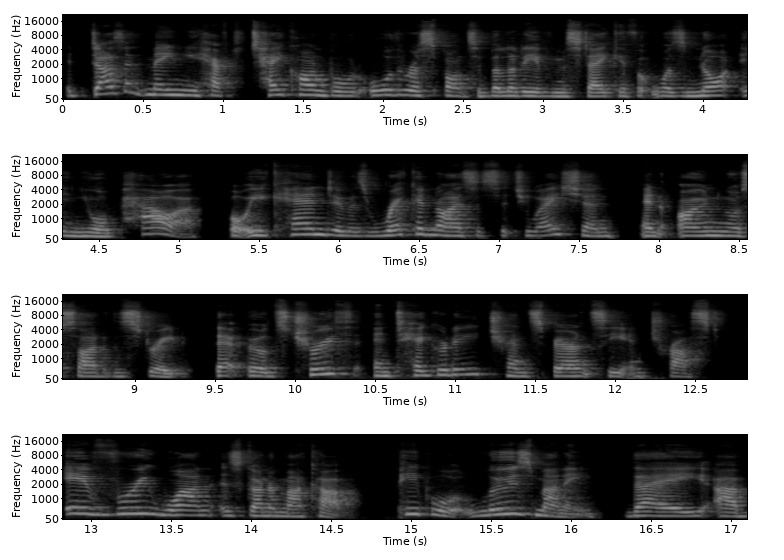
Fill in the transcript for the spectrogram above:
It doesn't mean you have to take on board all the responsibility of a mistake if it was not in your power. But what you can do is recognize the situation and own your side of the street. That builds truth, integrity, transparency, and trust. Everyone is going to muck up. People lose money. They uh,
